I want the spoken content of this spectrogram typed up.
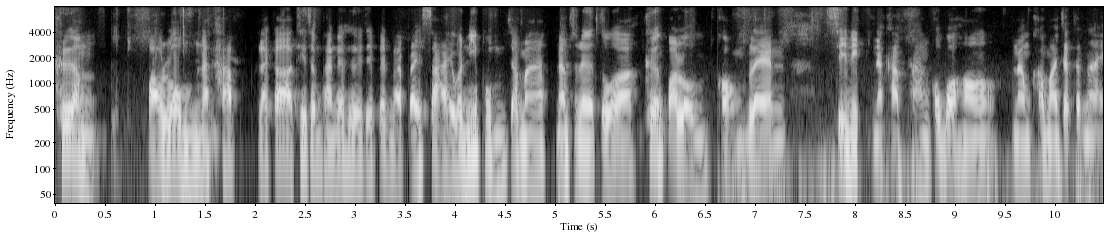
เครื่องเป่าลมนะครับ แล้วก็ที่สำคัญก็คือจะเป็นแบบไร้สาย วันนี้ผมจะมานำเสนอตัวเครื่องเป่าลมของแบรนด์ซีนิกนะครับทาง Global House นำเข้ามาจัดจำหน่าย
